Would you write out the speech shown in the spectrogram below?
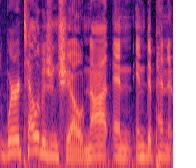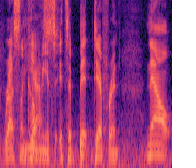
we're a television show, not an independent wrestling company. Yes. It's it's a bit different. Now,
